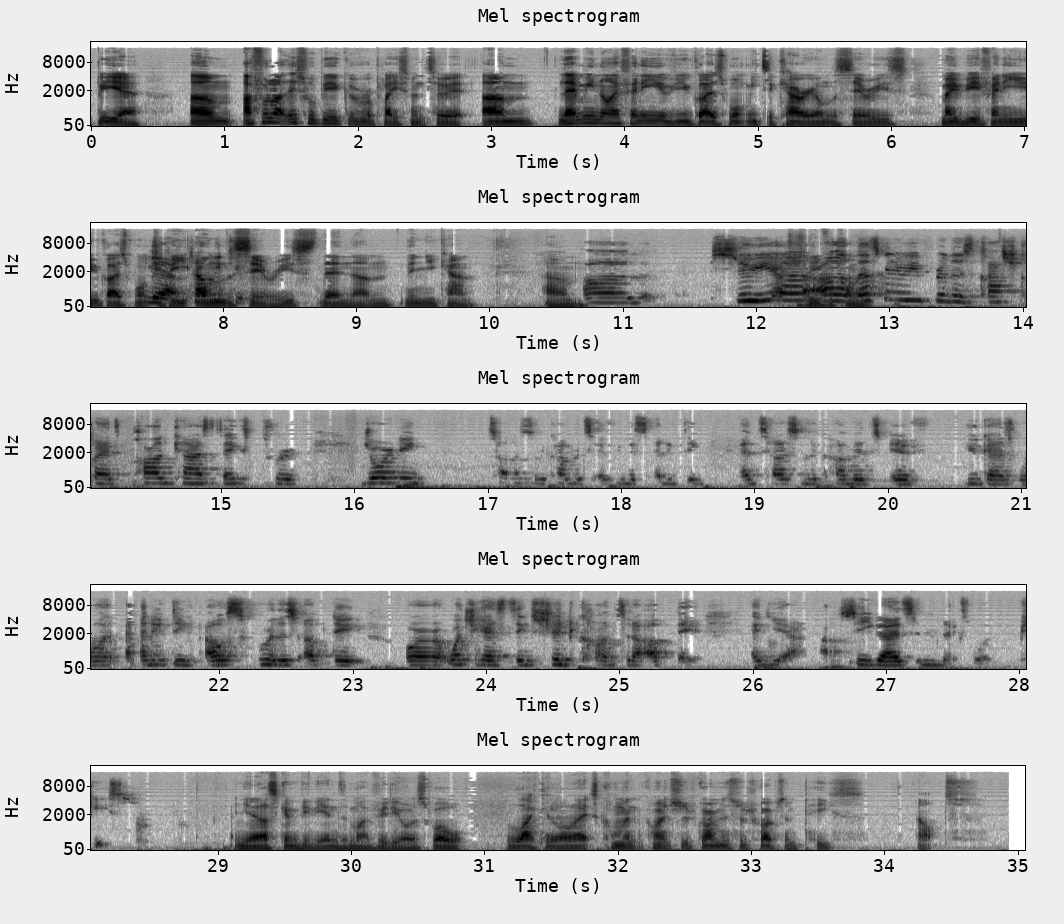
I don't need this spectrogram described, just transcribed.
but yeah um i feel like this will be a good replacement to it um let me know if any of you guys want me to carry on the series maybe if any of you guys want Yeah, to be on the too. series then um then you can um Um, so Just leave a yeah, uh, that's gonna be for this Clash Clans podcast. Thanks for joining. Tell us in the comments if you missed anything, and tell us in the comments if you guys want anything else for this update or what you guys think should come to the update. And yeah, I'll see you guys in the next one. Peace. And yeah, that's going to be the end of my video as well. Like and likes, comment, comment, subscribe, and subscribe, and peace out.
